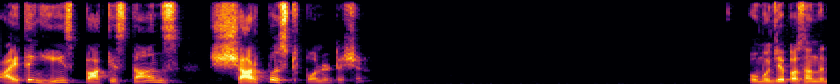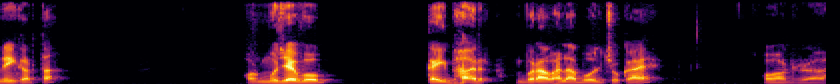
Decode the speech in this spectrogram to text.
I think he is Pakistan sharpest politician वो मुझे पसंद नहीं करता और मुझे वो कई बार बुरा भला बोल चुका है और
